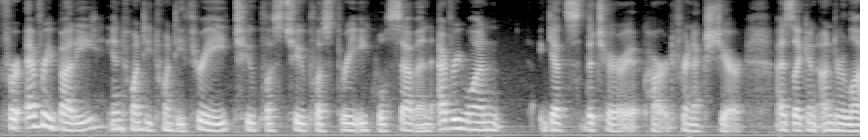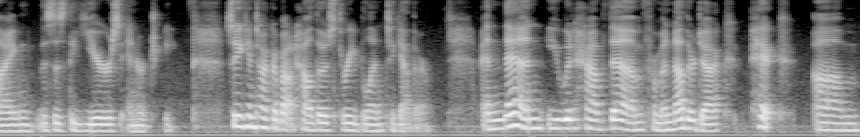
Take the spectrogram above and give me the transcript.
for everybody in 2023, two plus two plus three equals seven. Everyone gets the chariot card for next year as like an underlying this is the year's energy so you can talk about how those three blend together and then you would have them from another deck pick um,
